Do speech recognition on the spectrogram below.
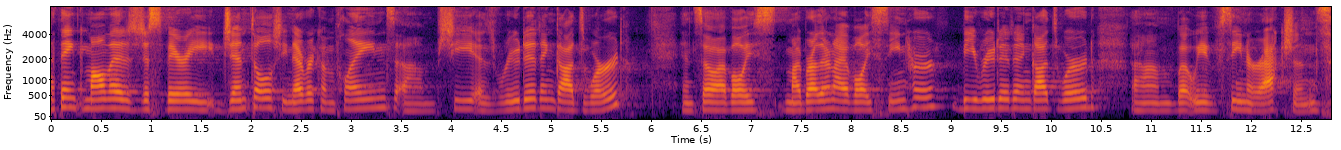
I think mama is just very gentle. She never complains. Um, she is rooted in God's word. And so I've always, my brother and I have always seen her be rooted in God's word, um, but we've seen her actions,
